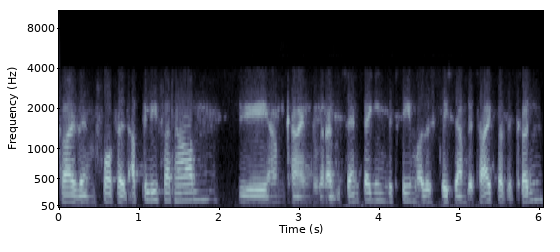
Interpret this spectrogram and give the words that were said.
weil sie im Vorfeld abgeliefert haben. Sie haben kein sogenanntes Sandbagging betrieben, also sprich, sie haben gezeigt, was sie können,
